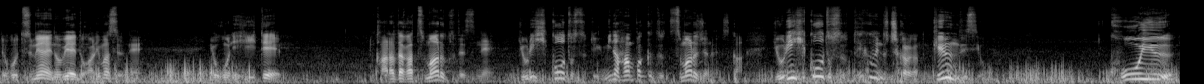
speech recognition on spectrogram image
でこれ爪合い伸び合いとかありますよね。横に引いて体が詰まるとですねより引こうとすると指の反発が詰まるじゃないですか。より引こうとすると手首の力が抜けるんですよ。こういう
